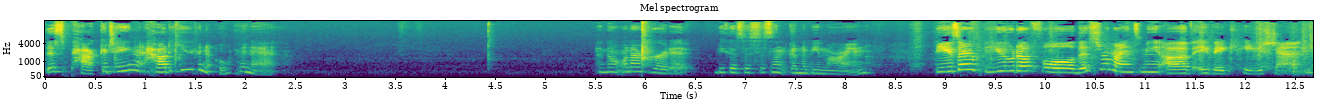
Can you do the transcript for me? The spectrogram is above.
This packaging, how do you even open it? I don't want to hurt it because this isn't going to be mine. These are beautiful. This reminds me of a vacation.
